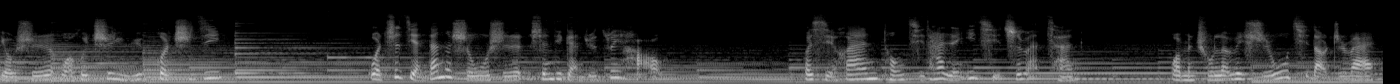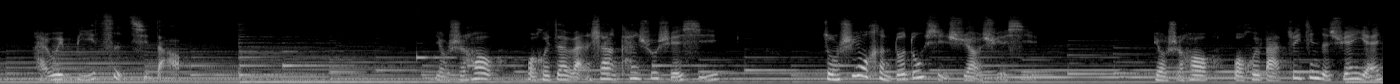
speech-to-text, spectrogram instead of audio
有时我会吃鱼或吃鸡。我吃简单的食物时，身体感觉最好。我喜欢同其他人一起吃晚餐。我们除了为食物祈祷之外，还为彼此祈祷。有时候我会在晚上看书学习，总是有很多东西需要学习。有时候我会把最近的宣言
